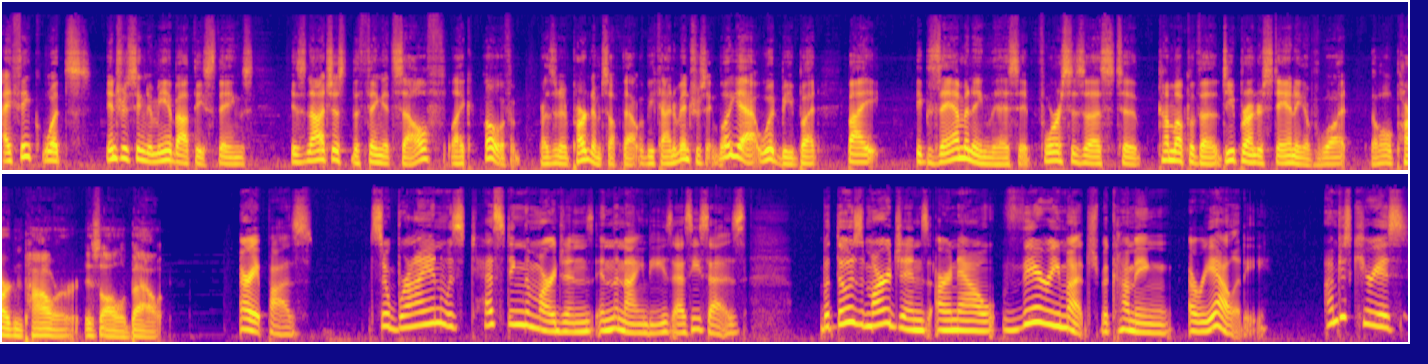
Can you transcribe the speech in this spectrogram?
I think what's interesting to me about these things is not just the thing itself, like, oh, if a president pardoned himself, that would be kind of interesting. Well, yeah, it would be. But by examining this, it forces us to come up with a deeper understanding of what the whole pardon power is all about. All right, pause. So Brian was testing the margins in the 90s, as he says. But those margins are now very much becoming a reality. I'm just curious,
